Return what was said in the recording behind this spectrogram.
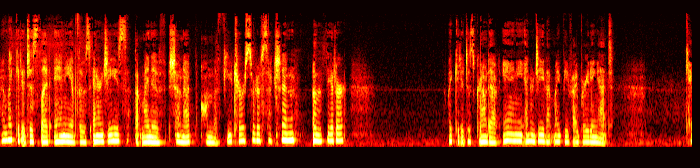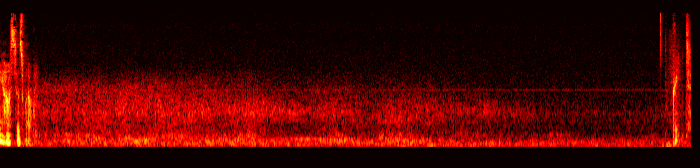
I'd like you to just let any of those energies that might have shown up on the future sort of section of the theater. I'd like you to just ground out any energy that might be vibrating at chaos as well. Great.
